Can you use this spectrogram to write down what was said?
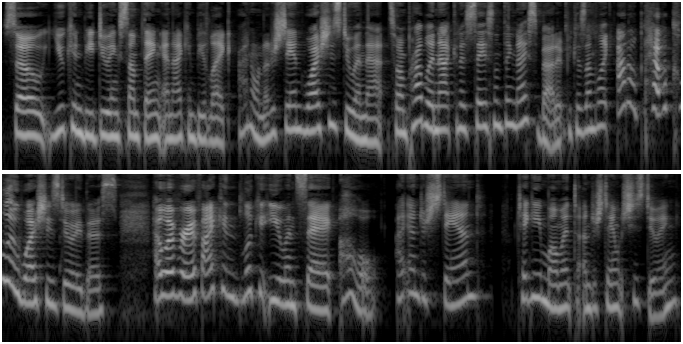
So you can be doing something and I can be like, I don't understand why she's doing that. So I'm probably not going to say something nice about it because I'm like, I don't have a clue why she's doing this. However, if I can look at you and say, Oh, I understand, I'm taking a moment to understand what she's doing.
